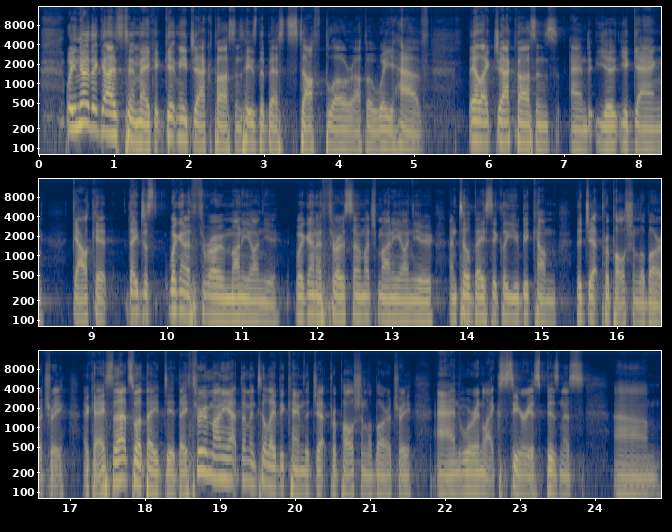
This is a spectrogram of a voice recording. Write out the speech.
we know the guys to make it. Get me Jack Parsons. He's the best stuff blower upper we have. They're like Jack Parsons and your, your gang, GALCIT. They just, we're going to throw money on you. We're going to throw so much money on you until basically you become the Jet Propulsion Laboratory. Okay, so that's what they did. They threw money at them until they became the Jet Propulsion Laboratory and were in like serious business. Um,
